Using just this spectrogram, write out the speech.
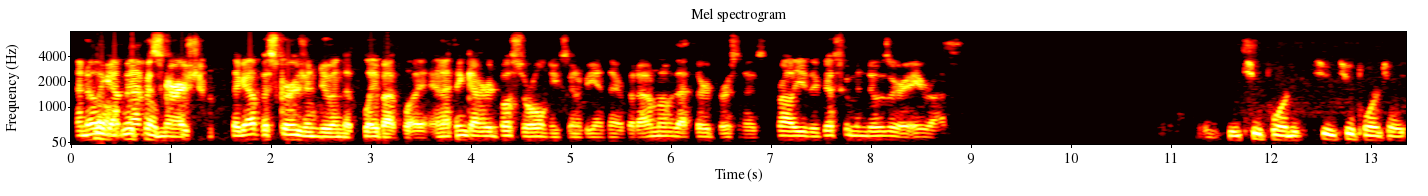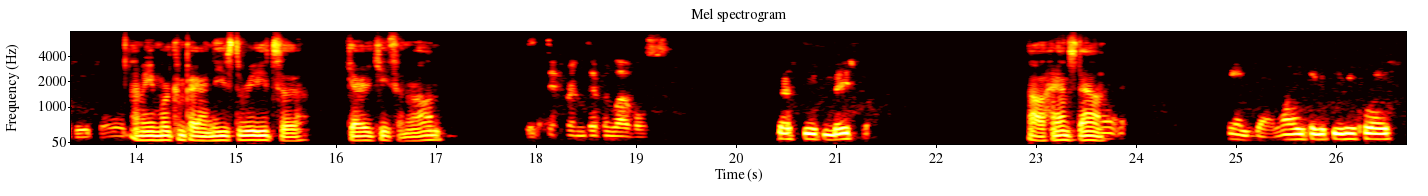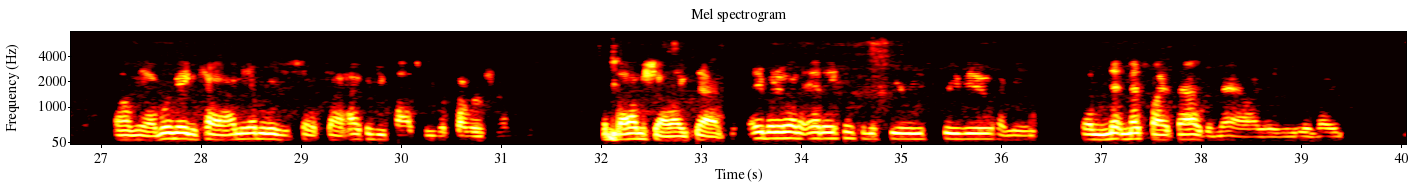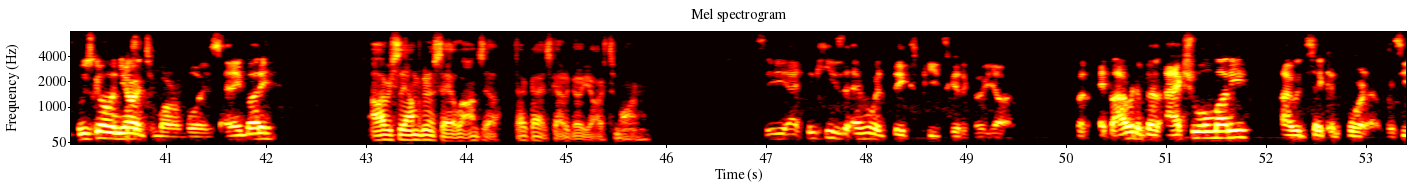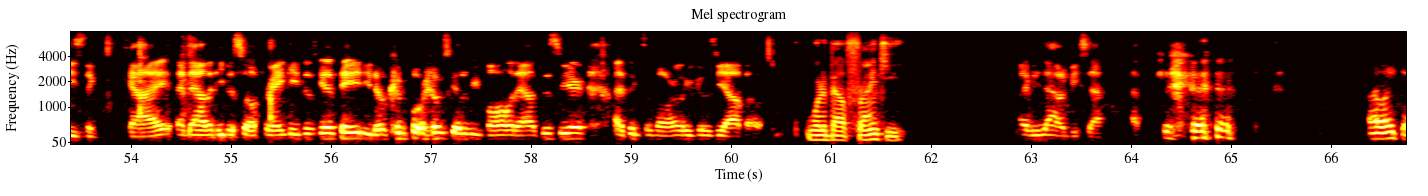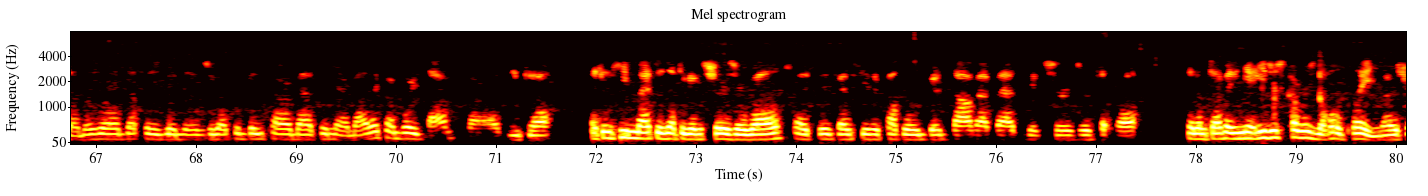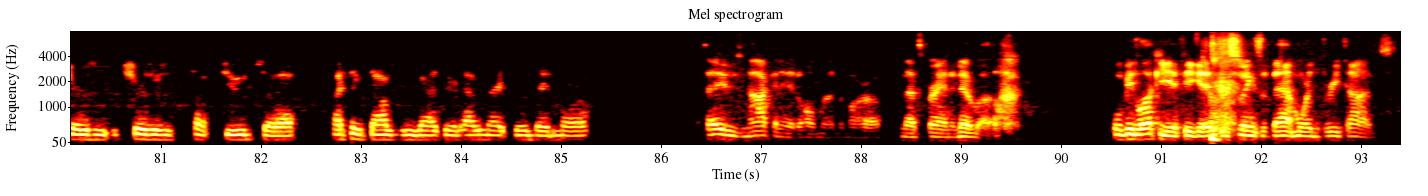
I know they No, got we'll Matt come They got Vasgersian doing the play-by-play, and I think I heard Buster Olney's going to be in there, but I don't know who that third person is. Probably either Jessica Mendoza or A Rod. Two poor two two poor choices. So I mean, we're comparing these three to Gary, Keith, and Ron. Different, different levels. best dude in baseball. Oh, hands down. Uh, hands down. I don't think it's even close. Um, yeah, we're getting carried. I mean, everybody's just so excited. How could you possibly recover from a bombshell like that? Anybody want to add anything to the series preview? I mean, Net Mets by a thousand now. I mean, we were like, Who's going yard tomorrow, boys? Anybody? Obviously, I'm going to say Alonso. That guy's got to go yard tomorrow. See, I think he's. Everyone thinks Pete's going to go yard, but if I were to bet actual money, I would say Conforto because he's the guy. And now that he just saw Frankie just get paid, you know Conforto's going to be balling out this year. I think tomorrow he goes Yabo. What about Frankie? I mean, that would be sad. I like that. Those are all definitely good names. We got some big power bats in there, but I like my boy Domstar. I think uh, I think he matches up against Scherzer well. I think I've seen a couple of good Dom at bats against Scherzer. Uh, hit him tough, and yeah, he just covers the whole plate. You know, Scherzer's, Scherzer's a tough dude, so uh, I think Dom's gonna go out there and have a nice little day tomorrow. I'll tell you who's not to hit a home run tomorrow, and that's Brandon Nimmo. we'll be lucky if he gets he swings the bat more than three times.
